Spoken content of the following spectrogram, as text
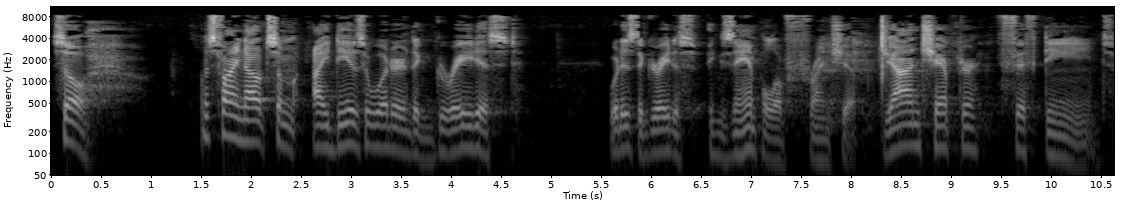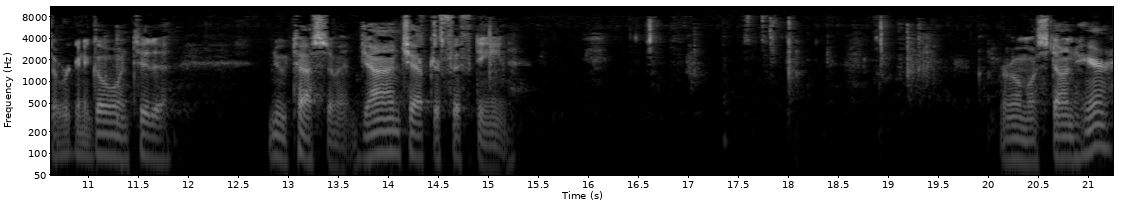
So, let's find out some ideas of what are the greatest, what is the greatest example of friendship. John chapter 15. So we're going to go into the New Testament. John chapter 15. We're almost done here.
